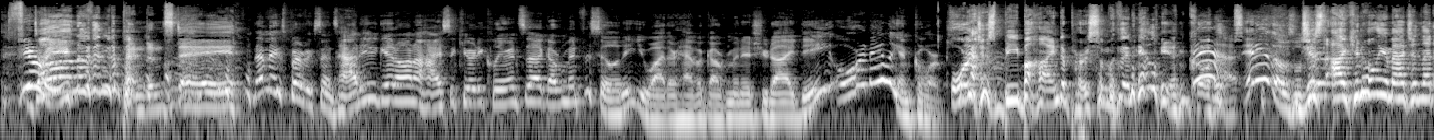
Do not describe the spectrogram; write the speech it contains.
Fury. Dawn of Independence Day. That makes perfect sense. How do you get on a high security clearance uh, government facility? You either have a government issued ID or an alien corpse. Or just be behind a person with an alien corpse. Yeah, corpse. any of those will Just, do. I can only imagine that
